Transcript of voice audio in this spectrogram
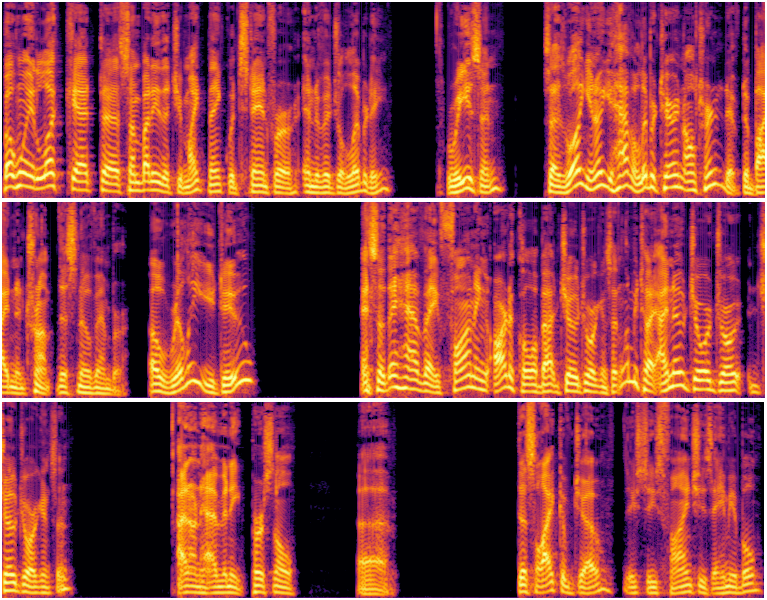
But when we look at uh, somebody that you might think would stand for individual liberty, Reason says, well, you know, you have a libertarian alternative to Biden and Trump this November. Oh, really? You do? And so they have a fawning article about Jo Jorgensen. Let me tell you, I know Jo, jo, Jo Jorgensen. I don't have any personal uh, dislike of Jo. She's fine. She's amiable.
